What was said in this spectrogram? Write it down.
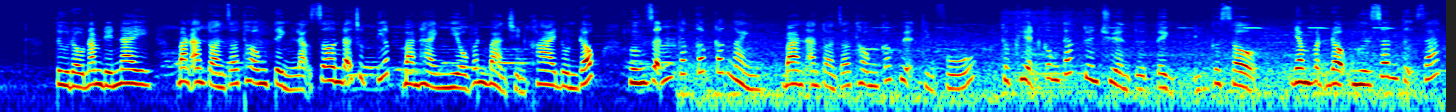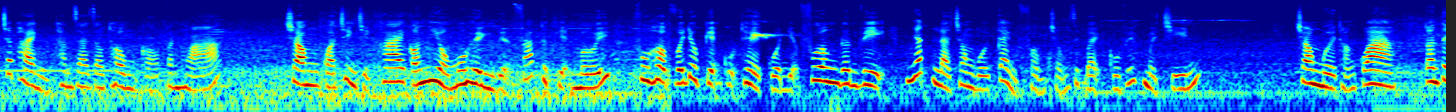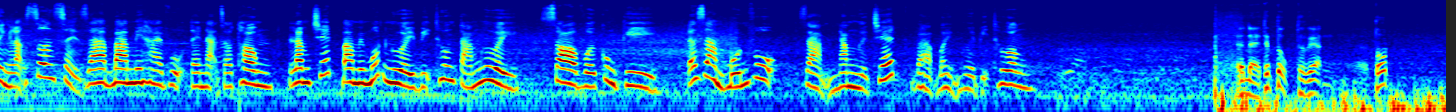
Từ đầu năm đến nay, Ban An toàn Giao thông tỉnh Lạng Sơn đã trực tiếp ban hành nhiều văn bản triển khai đôn đốc, hướng dẫn các cấp các ngành, Ban An toàn Giao thông các huyện, thành phố thực hiện công tác tuyên truyền từ tỉnh đến cơ sở nhằm vận động người dân tự giác chấp hành tham gia giao thông có văn hóa. Trong quá trình triển khai có nhiều mô hình biện pháp thực hiện mới phù hợp với điều kiện cụ thể của địa phương, đơn vị, nhất là trong bối cảnh phòng chống dịch bệnh COVID-19. Trong 10 tháng qua, toàn tỉnh Lạng Sơn xảy ra 32 vụ tai nạn giao thông, làm chết 31 người, bị thương 8 người. So với cùng kỳ, đã giảm 4 vụ, giảm 5 người chết và 7 người bị thương. Để tiếp tục thực hiện tốt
